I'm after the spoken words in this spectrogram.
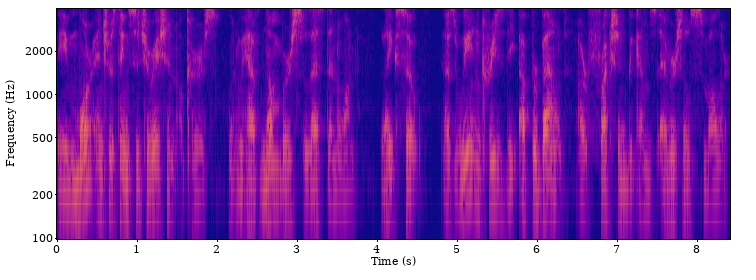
A more interesting situation occurs when we have numbers less than 1, like so. As we increase the upper bound, our fraction becomes ever so smaller.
